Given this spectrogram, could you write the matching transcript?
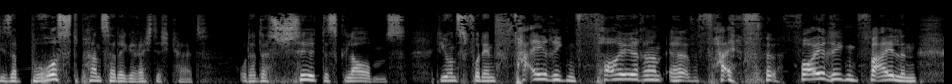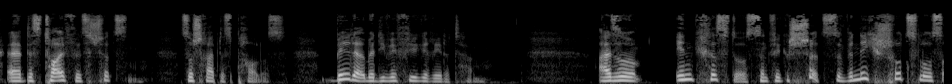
dieser Brustpanzer der Gerechtigkeit oder das Schild des Glaubens, die uns vor den feurigen, Feuren, äh, feurigen Pfeilen äh, des Teufels schützen. So schreibt es Paulus. Bilder, über die wir viel geredet haben. Also in Christus sind wir geschützt, sind wir nicht schutzlos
